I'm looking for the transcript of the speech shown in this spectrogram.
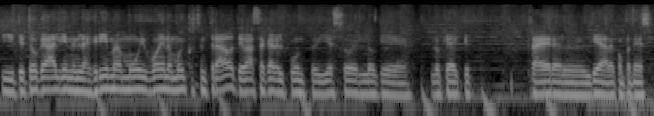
si te toca a alguien en la esgrima muy bueno, muy concentrado, te va a sacar el punto y eso es lo que, lo que hay que traer el día de la competencia.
